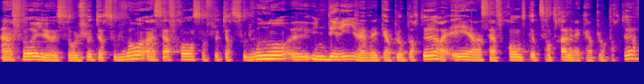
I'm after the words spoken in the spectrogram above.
un foil sur le flotteur sous le vent, un safran sur le flotteur sous le vent, euh, une dérive avec un plan porteur et un safran de code central avec un plan porteur.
